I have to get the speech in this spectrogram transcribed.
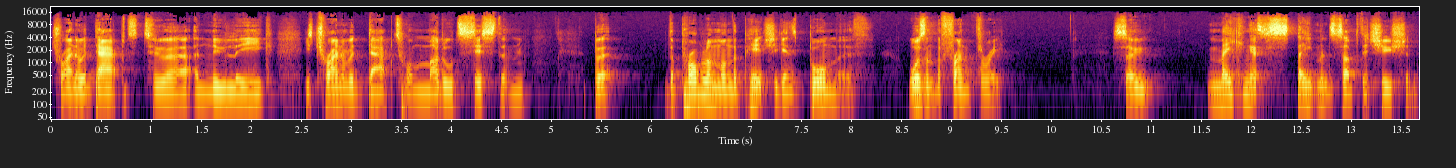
trying to adapt to a, a new league. He's trying to adapt to a muddled system. But the problem on the pitch against Bournemouth wasn't the front three. So making a statement substitution,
